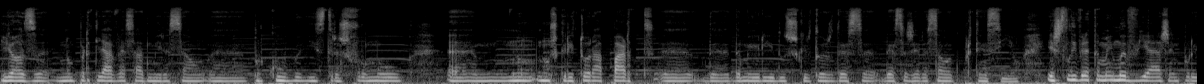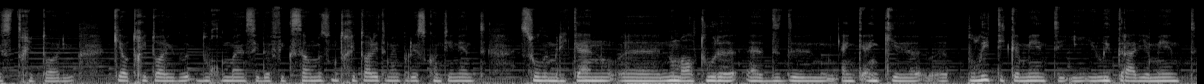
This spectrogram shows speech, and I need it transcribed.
Lhosa não partilhava essa admiração uh, por Cuba e se transformou uh, num, num, escritor à parte da, da, maioria dos escritores dessa, dessa geração a que pertenciam. Este livro é também uma viagem por esse território, que é o território do, do romance e da ficção, mas um território também por esse continente sul-americano, numa altura de, de, em, em, que politicamente e, e literariamente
